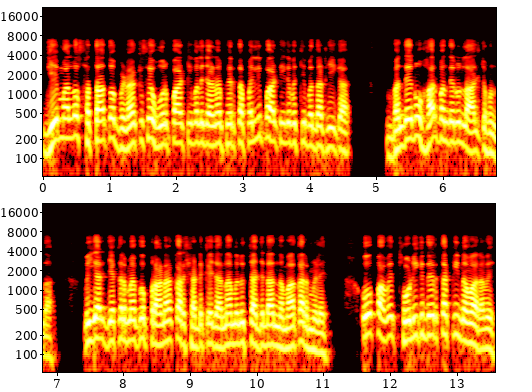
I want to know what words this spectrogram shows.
ਜੇ ਮੰਨ ਲਓ ਸੱਤਾ ਤੋਂ ਬਿਨਾਂ ਕਿਸੇ ਹੋਰ ਪਾਰਟੀ ਵੱਲ ਜਾਣਾ, ਫਿਰ ਤਾਂ ਪਹਿਲੀ ਪਾਰਟੀ ਦੇ ਵਿੱਚ ਹੀ ਬੰਦਾ ਠੀਕ ਆ। ਬੰਦੇ ਨੂੰ, ਹਰ ਬੰਦੇ ਨੂੰ ਲਾਲਚ ਹੁੰਦਾ ਵੀ ਯਾਰ ਜੇਕਰ ਮੈਂ ਕੋਈ ਪੁਰਾਣਾ ਘਰ ਛੱਡ ਕੇ ਜਾਣਾ ਮੈਨੂੰ ਚੱਜ ਦਾ ਨਵਾਂ ਘਰ ਮਿਲੇ। ਉਹ ਭਾਵੇਂ ਥੋੜੀ ਕਿ ਦੇਰ ਤੱਕ ਹੀ ਨਵਾਂ ਰਵੇ,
